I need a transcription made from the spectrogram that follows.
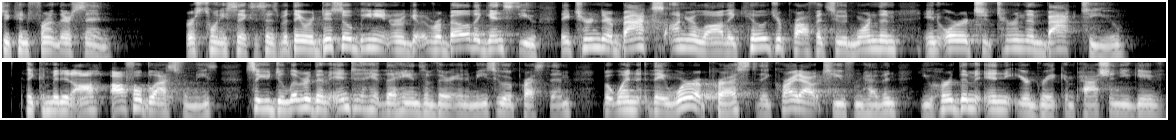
to confront their sin. Verse 26, it says, But they were disobedient and rebelled against you. They turned their backs on your law. They killed your prophets who had warned them in order to turn them back to you. They committed awful blasphemies. So you delivered them into the hands of their enemies who oppressed them. But when they were oppressed, they cried out to you from heaven. You heard them in your great compassion. You gave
